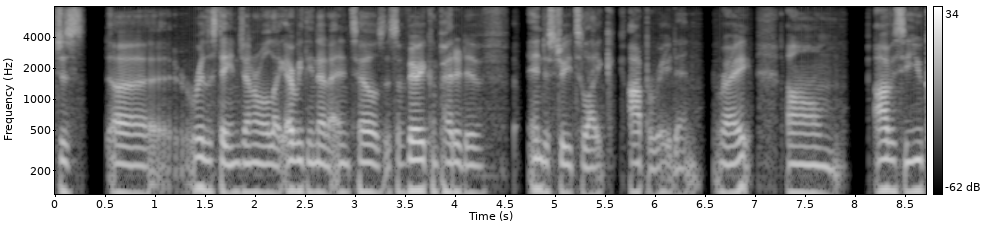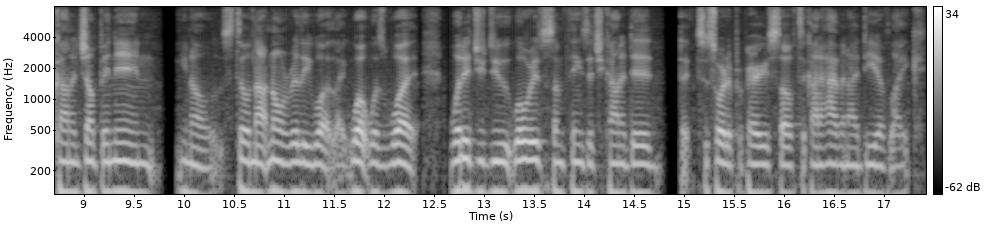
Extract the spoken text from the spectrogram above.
just uh real estate in general, like everything that it entails. It's a very competitive industry to like operate in, right? Um, obviously you kind of jumping in, you know, still not knowing really what like what was what. What did you do? What were some things that you kind of did that, to sort of prepare yourself to kind of have an idea of like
